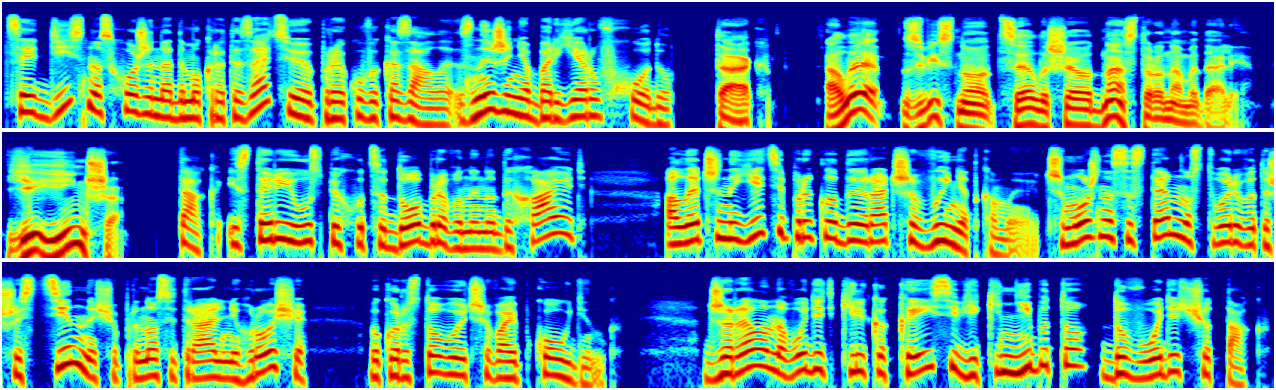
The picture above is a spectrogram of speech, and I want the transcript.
Це дійсно схоже на демократизацію, про яку ви казали, зниження бар'єру входу. Так. Але, звісно, це лише одна сторона медалі. Є і інша. Так, історії успіху – це добре, вони надихають. Але чи не є ці приклади радше винятками? Чи можна системно створювати щось цінне, що приносить реальні гроші, використовуючи вайб-коудінг? Джерела наводять кілька кейсів, які нібито доводять, що так.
